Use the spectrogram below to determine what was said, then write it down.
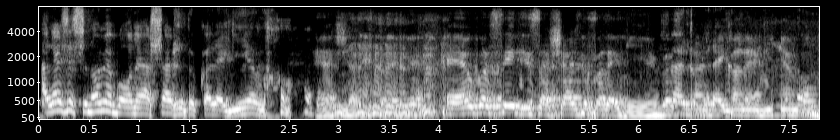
Aliás, esse nome é bom, né? A charge do coleguinha é bom. É, a charge do coleguinha. É, eu gostei disso, a charge do coleguinha. Charge do coleguinha. Coleguinha. Então,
